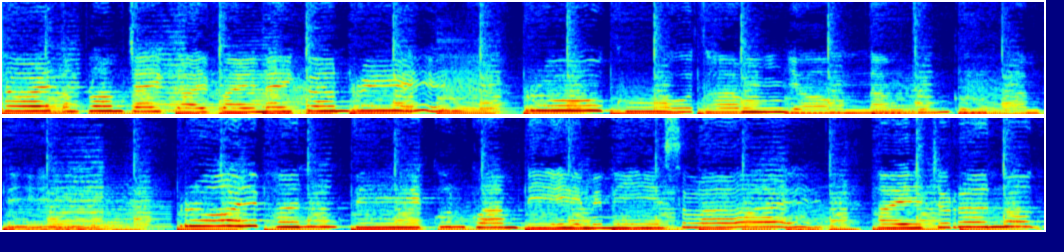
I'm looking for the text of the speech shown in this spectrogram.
ชายต้องปลอมใจกายไฟในการเรียน รู้คู่ทำยอมนำถึงคุณความดี ร้อยพันปีคุณความดีไม่มีสลาย ให้เจริญงอก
